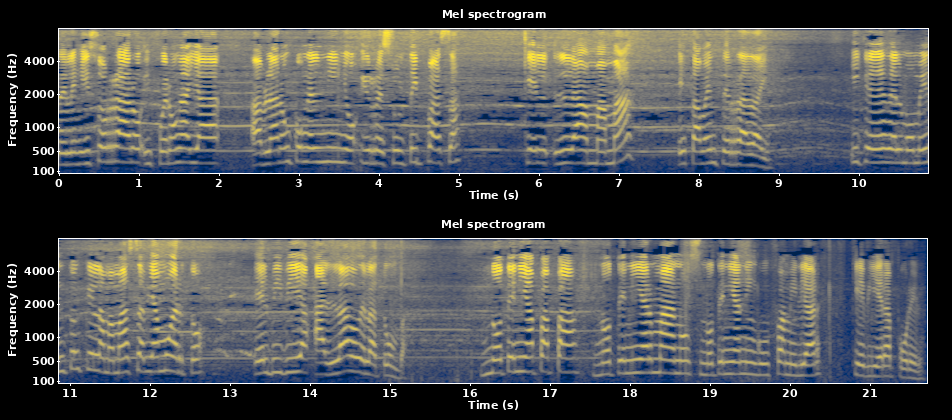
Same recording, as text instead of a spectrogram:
se les hizo raro y fueron allá, hablaron con el niño y resulta y pasa que la mamá estaba enterrada ahí. Y que desde el momento en que la mamá se había muerto, él vivía al lado de la tumba. No tenía papá, no tenía hermanos, no tenía ningún familiar que viera por él.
